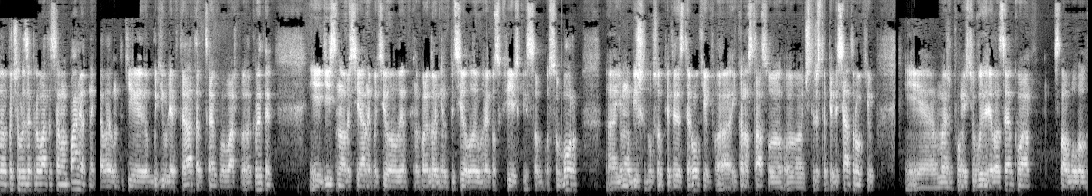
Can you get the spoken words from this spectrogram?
е, почали закривати саме пам'ятник, але такі будівлі, як театр, церкву важко закрити. І дійсно росіяни поцілили напередодні поцілили в Греко-Софіївський соб- собор. Е, Йому більше 250 років, е, іконостасу е, 450 років, і е, майже повністю вигоріла церква. Слава Богу,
